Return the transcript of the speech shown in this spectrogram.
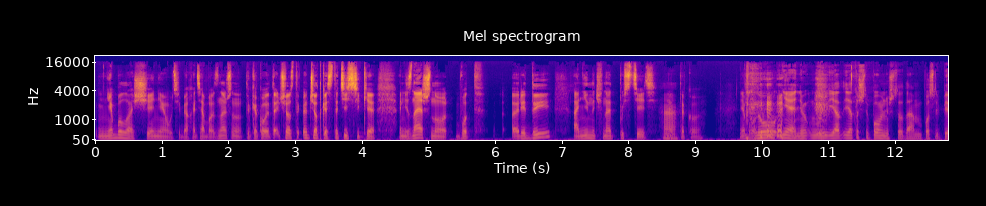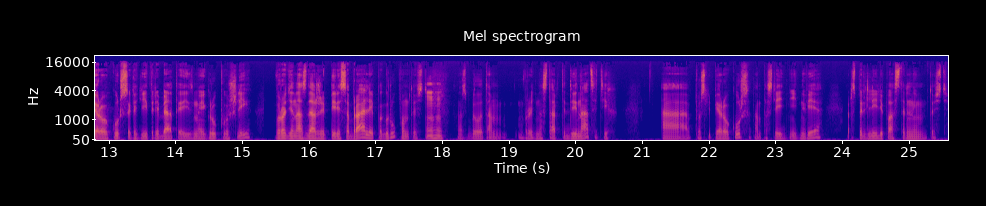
Не было ощущения у тебя хотя бы, знаешь, ну, ты какой-то четкой статистики не знаешь, но вот ряды, они начинают пустеть. А. Нет такого? Не было? Ну, не, не, ну, я, я точно помню, что там после первого курса какие-то ребята из моей группы ушли. Вроде нас даже пересобрали по группам, то есть Мгм. у нас было там вроде на старте 12 их, а после первого курса там последние две распределили по остальным. То есть,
